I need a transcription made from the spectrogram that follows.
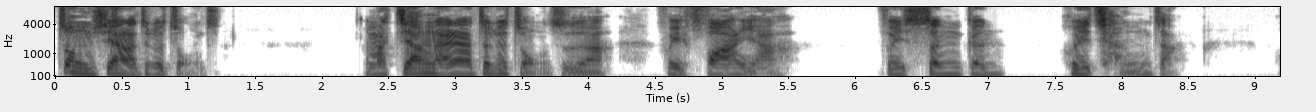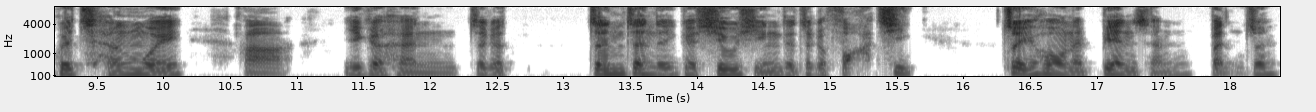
种下了这个种子。那么将来呢，这个种子啊，会发芽，会生根，会成长。会成为啊一个很这个真正的一个修行的这个法器，最后呢变成本尊，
